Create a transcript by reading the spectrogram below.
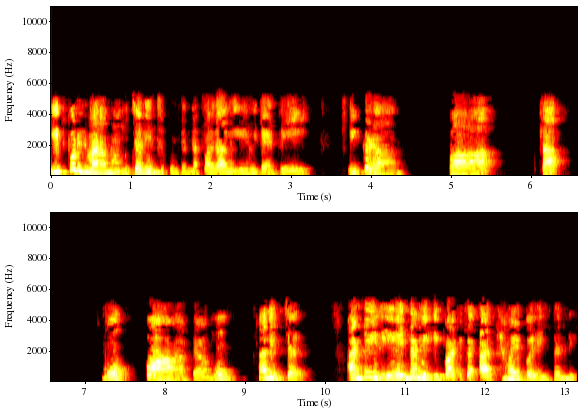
ఇప్పుడు మనం ముచ్చరించుకుంటున్న పదాలు ఏమిటంటే ఇక్కడ పాటము పాఠము. అని ఇచ్చారు. అంటే ఇది ఏంటో మీకు ఈ పాటికి అర్థమైపోయిందండి.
